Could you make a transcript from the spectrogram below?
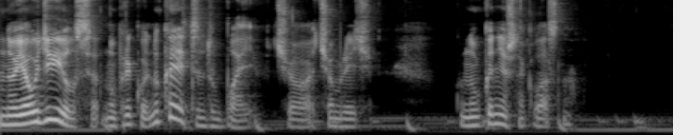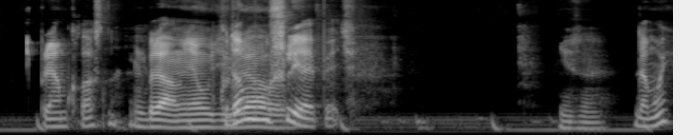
Но я удивился. Ну, прикольно. Ну, конечно, Дубай. Че, о чем речь? Ну, конечно, классно. Прям классно. Бля, меня удивляло. Куда мы ушли опять? Не знаю. Домой?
